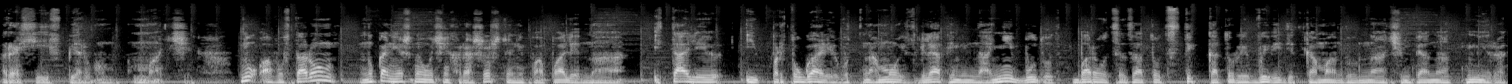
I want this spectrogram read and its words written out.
России в первом матче. Ну, а во втором, ну, конечно, очень хорошо, что не попали на Италию и Португалию. Вот, на мой взгляд, именно они будут бороться за тот стык, который выведет команду на чемпионат мира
